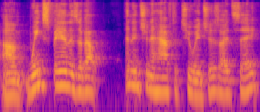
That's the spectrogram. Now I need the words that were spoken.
Um, wingspan is about an inch and a half to two inches, I'd say.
